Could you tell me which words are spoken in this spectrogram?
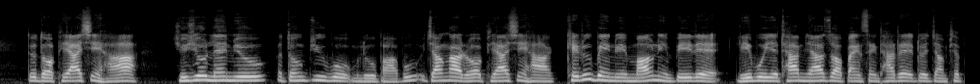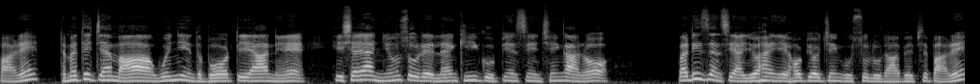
။သို့တော်ဖျားရှင်ဟာရိုးရိုးလမ်းမျိုးအသုံးပြုဖို့မလိုပါဘူးအကြောင်းကတော့ဘုရားရှင်ဟာခေရုဗိမ်တွေမောင်းနှင်ပေးတဲ့လေးဘိုရထားများစွာပိုင်ဆိုင်ထားတဲ့အတွက်ကြောင့်ဖြစ်ပါတယ်ဓမ္မသစ်ကျမ်းမှာဝိညာဉ်သဘောတရားနဲ့ဟေရှာယညွှန်းဆိုတဲ့လမ်းခီးကိုပြင်ဆင်ခြင်းကတော့ ဗတ္တိဇံဆရာယောဟန်ရဲ့ဟောပြောခြင်းကိုဆိုလိုတာပဲဖြစ်ပါတယ်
